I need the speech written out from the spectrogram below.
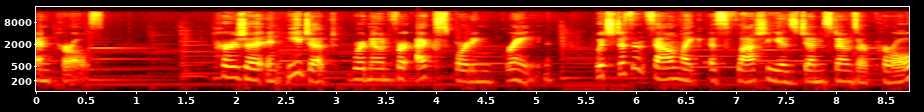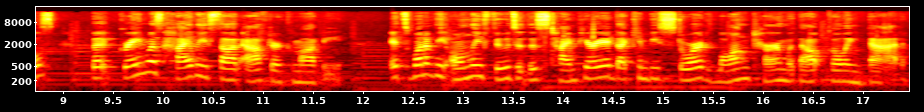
and pearls. Persia and Egypt were known for exporting grain, which doesn't sound like as flashy as gemstones or pearls, but grain was highly sought after commodity. It's one of the only foods at this time period that can be stored long term without going bad.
